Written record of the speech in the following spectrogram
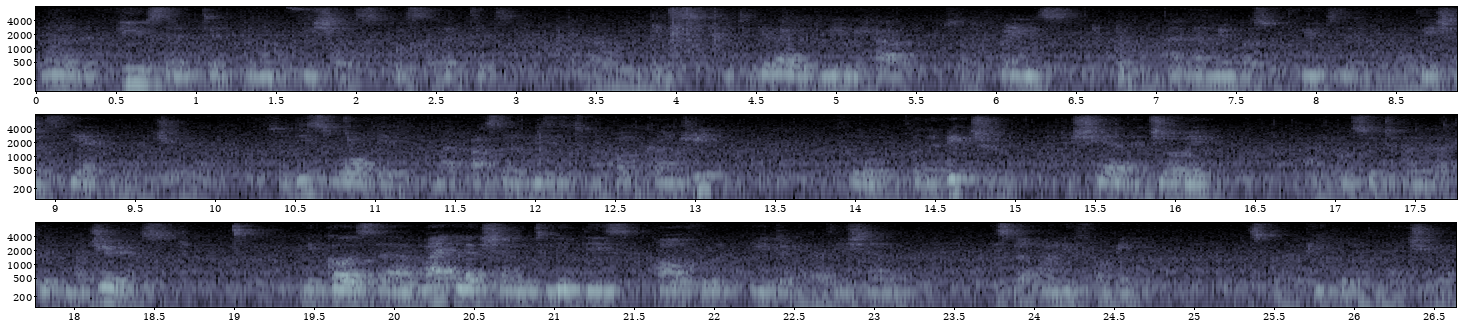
one of the few selected government officials we selected that we meet. And together with me, we have some friends and other members of youth organizations here in Nigeria. So this is more of a, my personal visit to my home country for, for the victory, to share the joy and also to congratulate Nigerians because uh, my election to lead this powerful youth organization is not only for me, it's for the people of Nigeria,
